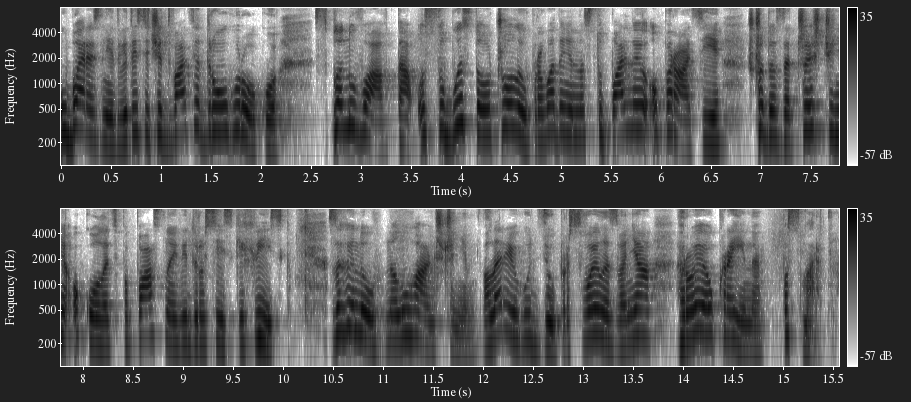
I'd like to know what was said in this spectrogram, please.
У березні 2022 року спланував та особисто очолив проведення наступальної операції щодо зачищення околиць Попасної від російських військ. Загинув на Луганщині. Валерію Гудзю присвоїли звання Героя України посмертно.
